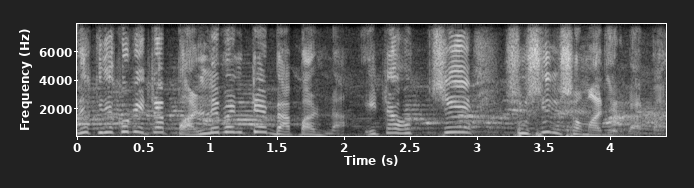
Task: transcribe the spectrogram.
দেখ- দেখুন এটা পার্লামেন্টের ব্যাপার না এটা হচ্ছে সুশীল সমাজের ব্যাপার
